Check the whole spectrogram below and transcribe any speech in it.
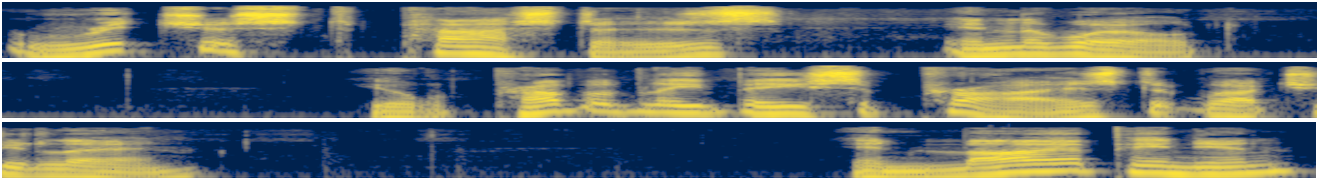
richest pastors in the world? You'll probably be surprised at what you learn. In my opinion,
